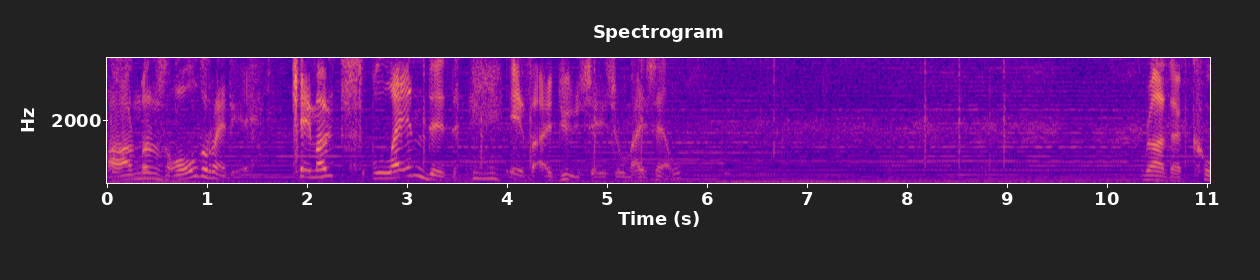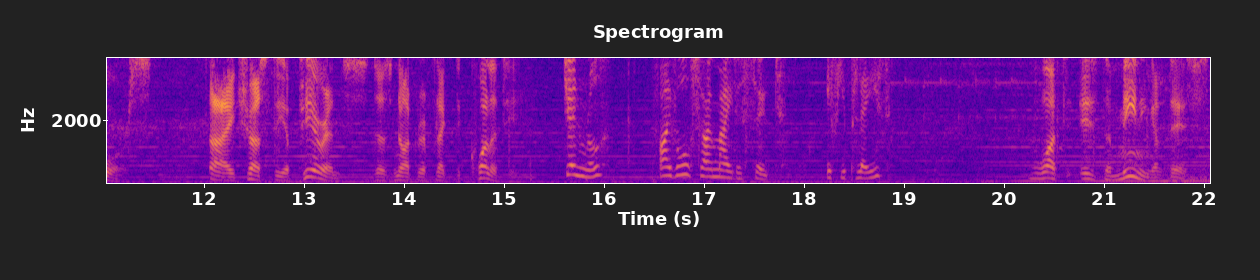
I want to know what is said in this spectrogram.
Armor's all ready. Came out splendid, if I do say so myself. Rather coarse. I trust the appearance does not reflect the quality. General, I've also made a suit, if you please. What is the meaning of this?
